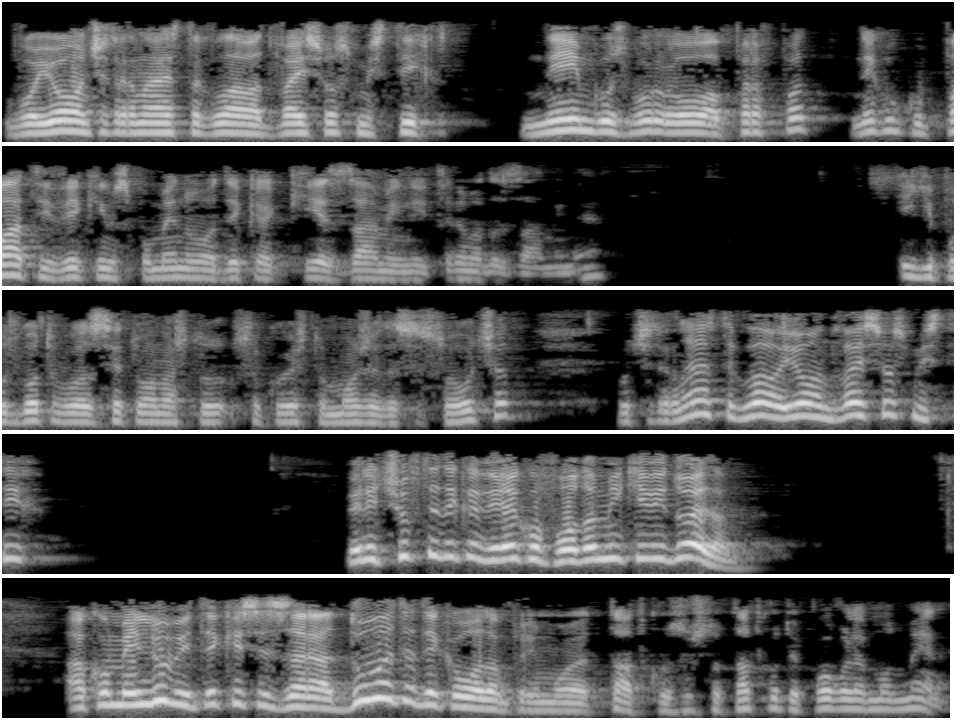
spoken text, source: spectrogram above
во Јован 14 глава 28 стих, не им го зборува ова прв пат, неколку пати веќе им споменува дека ќе замине и треба да замине, и ги подготвува за сето она што, со кое што може да се соочат. Во 14 глава Јован 28 стих, Вели, чувте дека ви реков одам и ќе ви дојдам. Ако ме любите, ќе се зарадувате дека одам при мојот татко, зашто таткото е поголем од мене.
